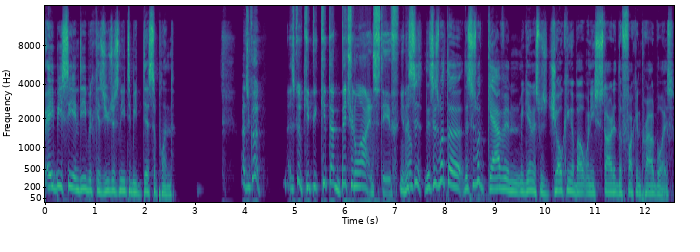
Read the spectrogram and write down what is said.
do A, B, C, and D because you just need to be disciplined. That's good. That's good. Keep keep that bitch in line, Steve. You know. This is this is what the this is what Gavin McInnes was joking about when he started the fucking Proud Boys.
